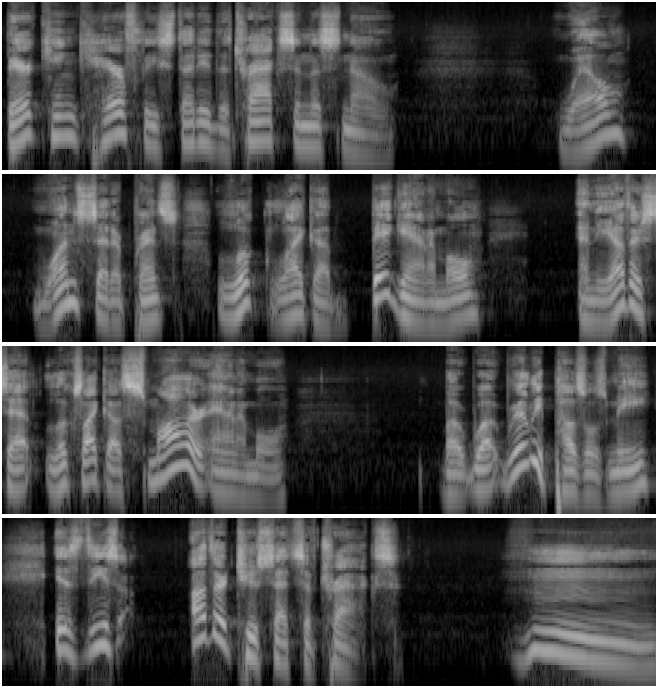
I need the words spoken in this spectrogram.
Bear King carefully studied the tracks in the snow. Well, one set of prints look like a big animal, and the other set looks like a smaller animal. But what really puzzles me is these other two sets of tracks. Hmm.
